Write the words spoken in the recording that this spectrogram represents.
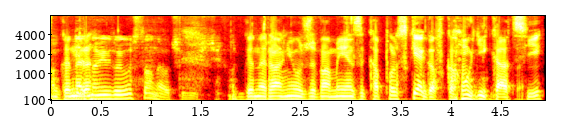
No, genera- jedną i w drugą stronę oczywiście. No, Generalnie używamy języka polskiego w komunikacji,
